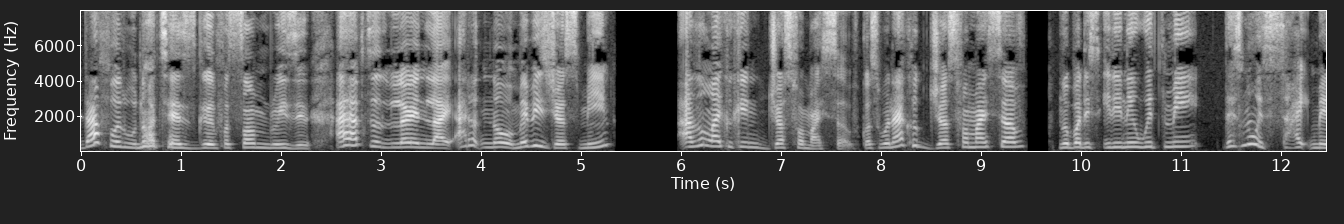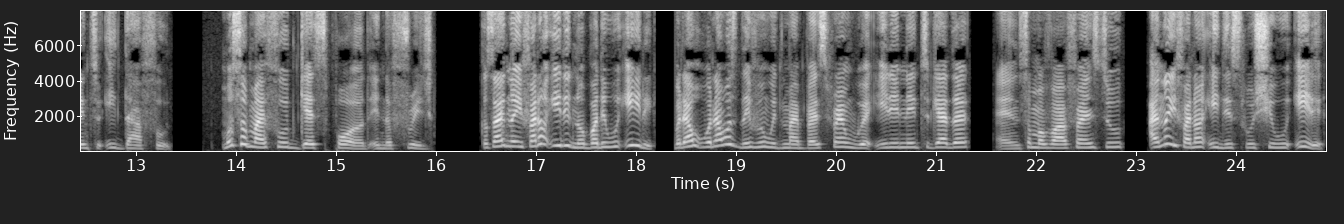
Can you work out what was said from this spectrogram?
that food will not taste good for some reason. I have to learn, like, I don't know, maybe it's just me. I don't like cooking just for myself because when I cook just for myself, nobody's eating it with me. There's no excitement to eat that food. Most of my food gets spoiled in the fridge because I know if I don't eat it, nobody will eat it. But I, when I was living with my best friend, we are eating it together, and some of our friends too. I know if I don't eat this food, she will eat it.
